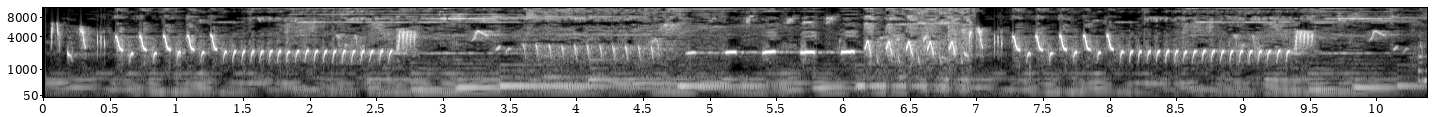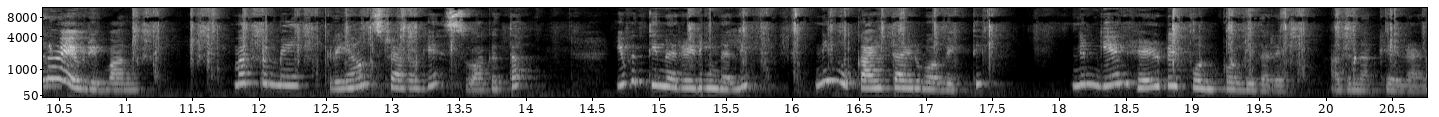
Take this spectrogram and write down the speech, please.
ಹಲೋ ಎವ್ರಿವಾನ್ ಮತ್ತೊಮ್ಮೆ ಕ್ರಿಯಾನ್ ಸ್ಟಾರೋಗೆ ಸ್ವಾಗತ. ಇವತ್ತಿನ ರೀಡಿಂಗ್ನಲ್ಲಿ ನೀವು ಕಾಯ್ತಾ ಇರುವ ವ್ಯಕ್ತಿ ನಿಮ್ಗೇನು ಹೇಳಬೇಕು ಅಂದ್ಕೊಂಡಿದ್ದಾರೆ ಅದನ್ನು ಕೇಳೋಣ.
